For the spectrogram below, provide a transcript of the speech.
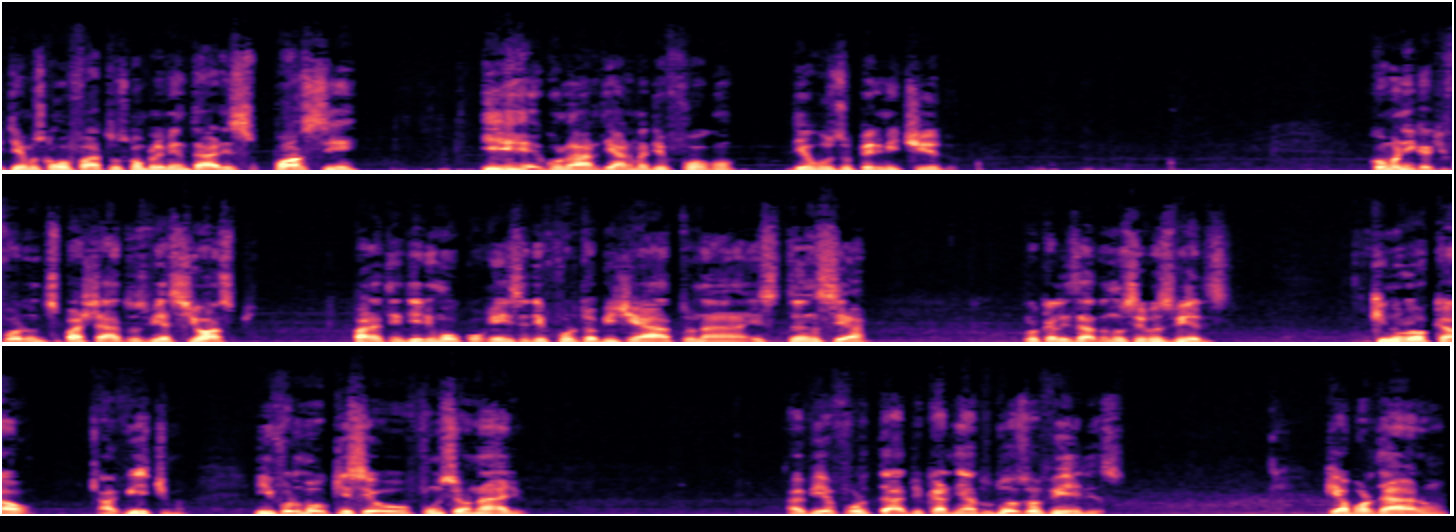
E temos como fatos complementares posse irregular de arma de fogo de uso permitido. Comunica que foram despachados via CIOSP para atenderem uma ocorrência de furto objeto na estância localizada nos Cerros Verdes. Que no local, a vítima informou que seu funcionário havia furtado e carneado duas ovelhas, que abordaram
